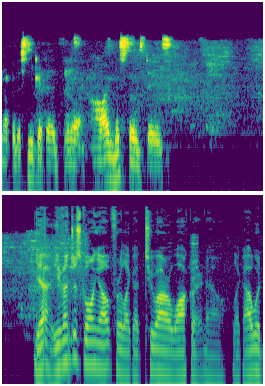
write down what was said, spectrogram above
know for the sneakerheads. They're like, oh, I miss those days. Yeah, even just going out for like a two-hour walk right now, like I would,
